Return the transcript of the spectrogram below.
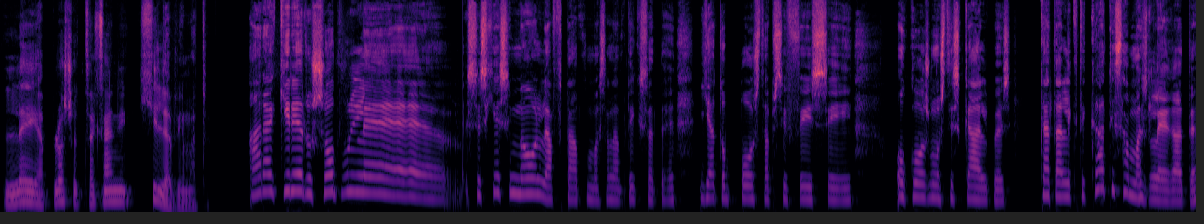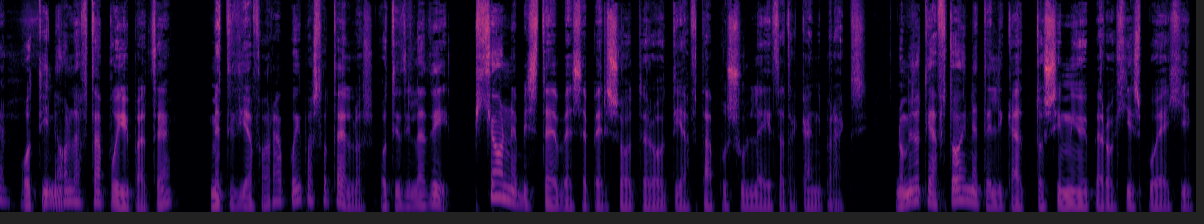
λέει απλώς ότι θα κάνει χίλια βήματα. Άρα κύριε Ρουσόπουλε, σε σχέση με όλα αυτά που μας αναπτύξατε για το πώς θα ψηφίσει ο κόσμος στις κάλπες, καταληκτικά τι θα μας λέγατε; Ότι είναι όλα αυτά που είπατε με τη διαφορά που είπα στο τέλος. Ότι δηλαδή ποιον εμπιστεύεσαι περισσότερο ότι αυτά που σου λέει θα τα κάνει πράξη; Νομίζω ότι αυτό είναι τελικά το σημείο υπεροχής που έχει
